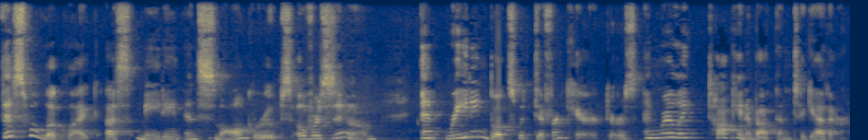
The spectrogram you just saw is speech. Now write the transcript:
this will look like us meeting in small groups over Zoom and reading books with different characters and really talking about them together.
